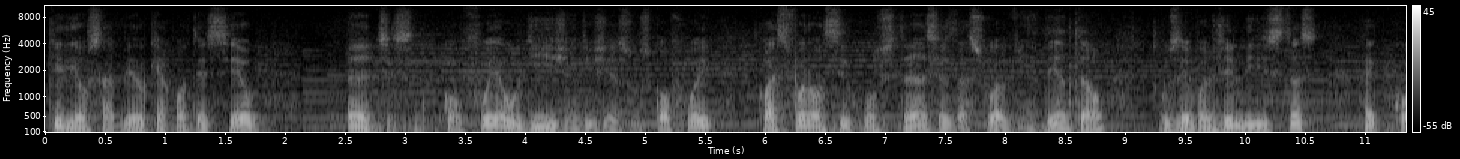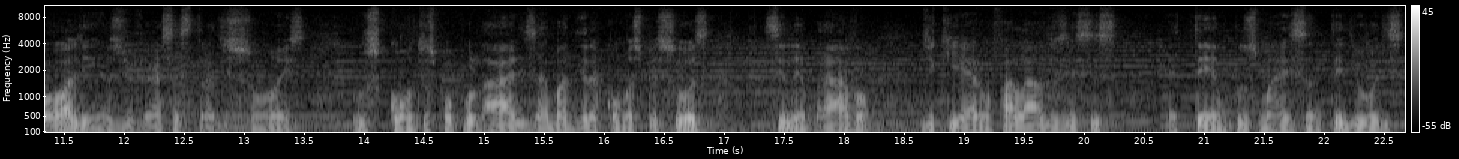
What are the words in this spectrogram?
queriam saber o que aconteceu antes, qual foi a origem de Jesus, qual foi, quais foram as circunstâncias da sua vinda. E então, os evangelistas recolhem as diversas tradições, os contos populares, a maneira como as pessoas se lembravam de que eram falados esses é, tempos mais anteriores.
